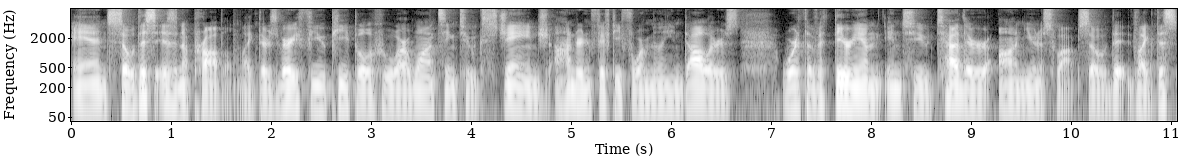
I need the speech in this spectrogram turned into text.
And so this isn't a problem. Like there's very few people who are wanting to exchange $154 million worth of Ethereum into Tether on Uniswap. So th like this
